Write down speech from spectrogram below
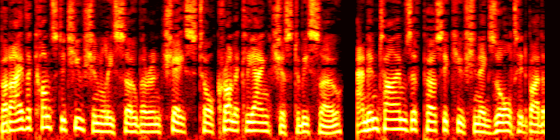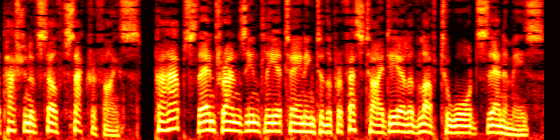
but either constitutionally sober and chaste or chronically anxious to be so, and in times of persecution exalted by the passion of self-sacrifice, perhaps then transiently attaining to the professed ideal of love towards enemies.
